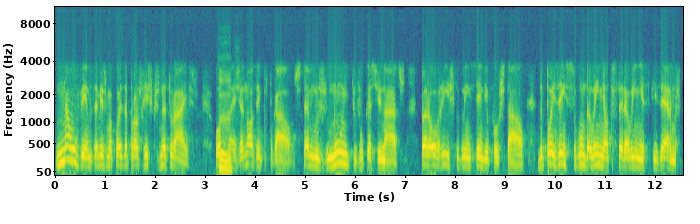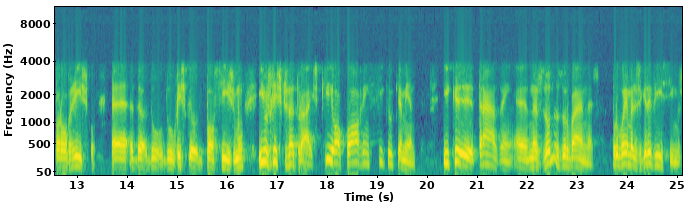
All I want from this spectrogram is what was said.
Não vemos a mesma coisa para os riscos naturais. Ou hum. seja, nós em Portugal estamos muito vocacionados para o risco do incêndio florestal, depois em segunda linha ou terceira linha, se quisermos, para o risco uh, do, do, do, risco para o sismo e os riscos naturais que ocorrem ciclicamente e que trazem uh, nas zonas urbanas problemas gravíssimos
